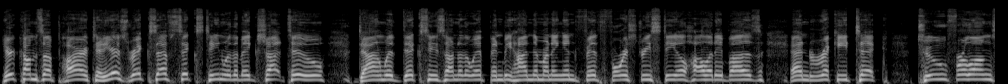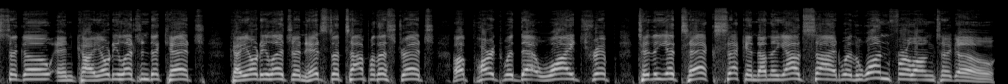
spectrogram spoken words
Here comes Apart, and here's Rick's F-16 with a big shot too. Down with Dixie's under the whip, and behind them running in fifth, Forestry Steel, Holiday Buzz, and Ricky Tick. Two furlongs to go, and Coyote Legend to catch. Coyote Legend hits the top of the stretch. Apart with that wide trip to the attack, second on the outside with one furlong to go.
